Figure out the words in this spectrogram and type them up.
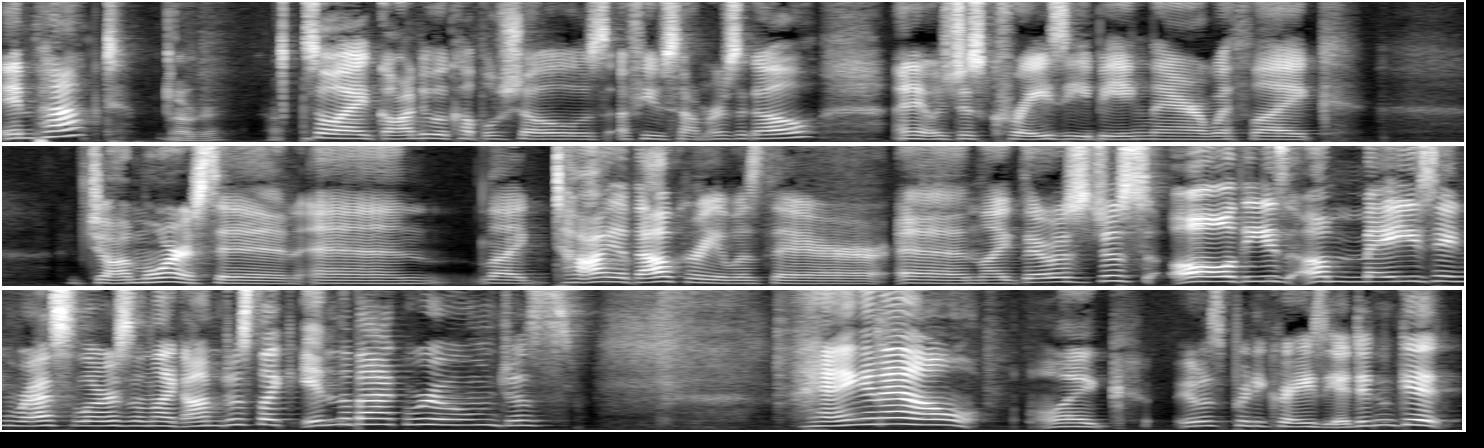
Impact. Okay. So I had gone to a couple shows a few summers ago, and it was just crazy being there with like John Morrison and like Taya Valkyrie was there, and like there was just all these amazing wrestlers, and like I'm just like in the back room just hanging out. Like it was pretty crazy. I didn't get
